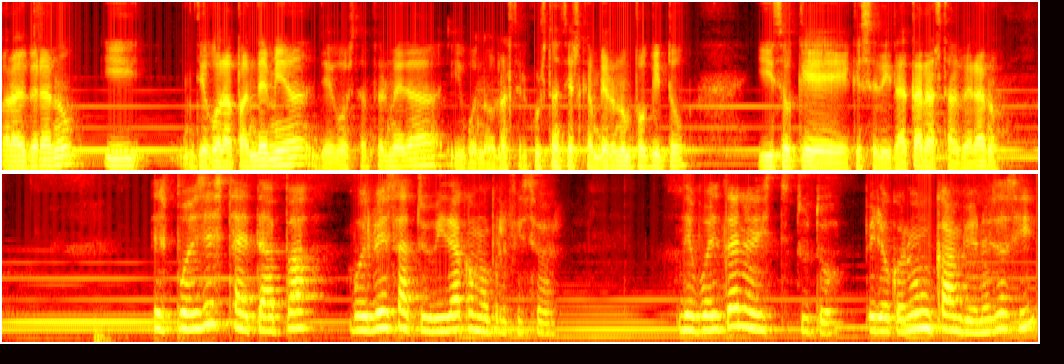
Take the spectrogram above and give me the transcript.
para el verano y llegó la pandemia, llegó esta enfermedad y bueno, las circunstancias cambiaron un poquito y hizo que, que se dilatara hasta el verano. Después de esta etapa, vuelves a tu vida como profesor. De vuelta en el instituto, pero con un cambio, ¿no es así?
